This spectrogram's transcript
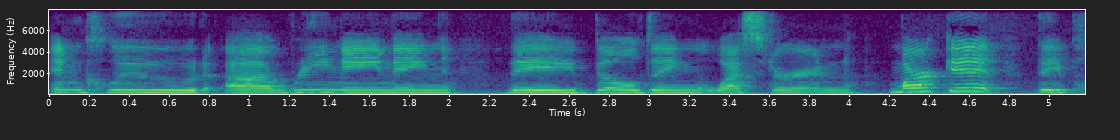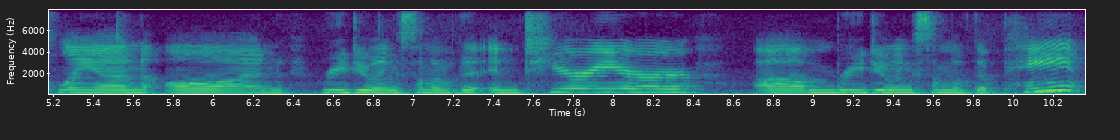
include uh, renaming the building Western Market. They plan on redoing some of the interior, um, redoing some of the paint.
